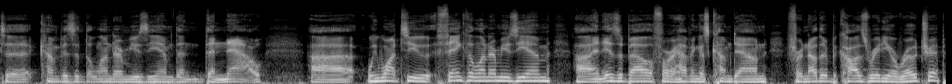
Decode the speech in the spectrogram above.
to come visit the Lundar Museum than than now. Uh, we want to thank the Lundar Museum uh, and Isabel for having us come down for another Because Radio road trip.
